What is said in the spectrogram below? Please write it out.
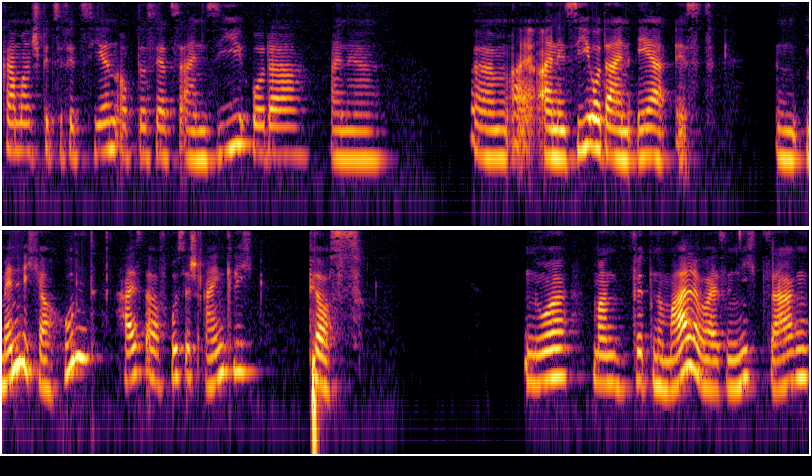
kann man spezifizieren, ob das jetzt ein sie oder eine, ähm, eine sie oder ein er ist. Ein männlicher Hund heißt auf Russisch eigentlich Pörs. Nur man wird normalerweise nicht sagen,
